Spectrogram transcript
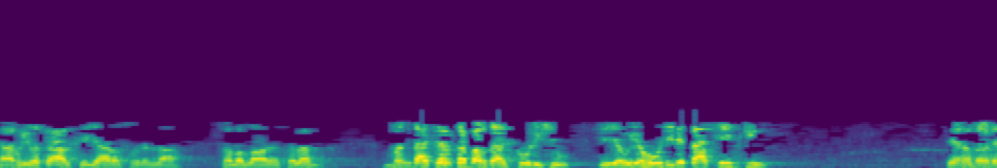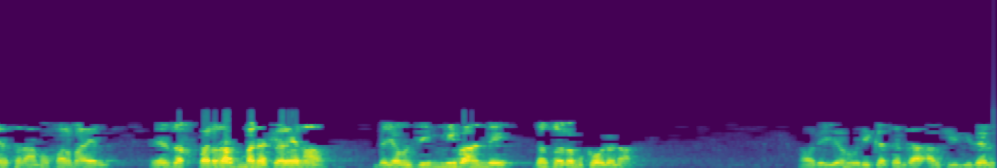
نو هغوی ورته عرض کړي یا رسول الله صلی الله علیه وسلم موږ دا چېرته برداشت کولی شو چې یو یهودي دې تعقیب کړي پیغمبر علیه السلام وفرمایل زه خپل رب منع کړی ما د یو ذمي باندې د ظلم کولو نه او د یهودي کتل دا ارفي لیدل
